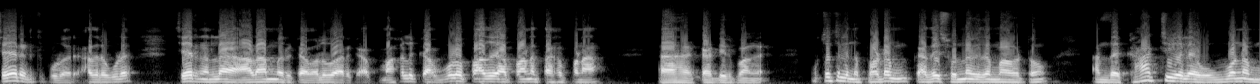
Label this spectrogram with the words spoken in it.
சேர் எடுத்து போடுவார். அதில் கூட சேர் நல்லா ஆடாம இருக்கா வலுவா இருக்கா? மகளுக்கு அவ்வளவு பாதுகாப்பான தகப்பனா காட்டியிருப்பாங்க. மொத்தத்தில் இந்த படம் கதை சொன்ன விதமாகட்டும் அந்த காட்சிகளை ஒவ்வொன்றும்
